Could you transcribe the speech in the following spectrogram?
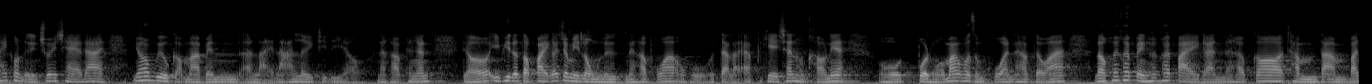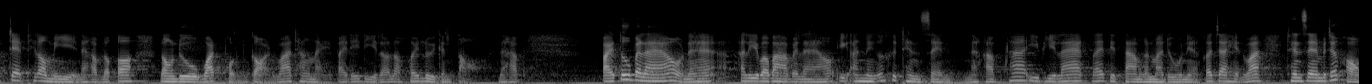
ให้คนอื่นช่วยแชร์ได้ ยอดวิวกลับมาเป็นหลายล้านเลยทีเดียวนะครับทั้งนั้นเดี๋ยว EP ต่อไปก็จะมีลงลึกนะครับ เพราะว่าโอ้โหแต่ละแอปพลิเคชันของเขาเนี่ยโอ้โหปวดหัวมากพอสมควรนะครับ แต่ว่าเราค่อยๆเป็นค่อย ๆ ไปกันนะครับ ก็ทำตาม budget ที่เรามีนะครับแล้วก็ลองดูวัดผลก่อนว่าทางไหนไปได้ดีแล้วเราค่อยลุยกันต่อนะครับ Baidu ไปแล้วนะฮะอาลีบาบาไปแล้ว อีกอันนึงก็คือ Tencent นะครับ ถ้า EP แรกได้ติดตามกันมาดูเนี่ย ก็จะเห็นว่า Tencent เป็นเจ้าของ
